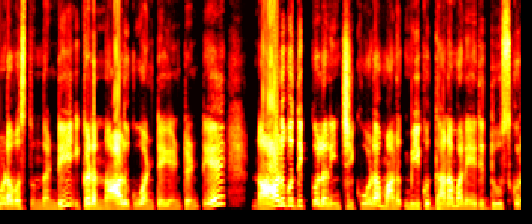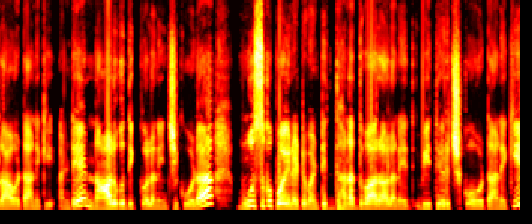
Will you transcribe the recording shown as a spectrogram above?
కూడా వస్తుందండి. ఇక్కడ నాలుగు అంటే ఏంటంటే నాలుగు దిక్కుల నుంచి కూడా మన మీకు ధనం అనేది దూసుకురావటానికి అంటే నాలుగు దిక్కుల నుంచి కూడా మూసుకుపోయినటువంటి ధన ద్వారాలు అనేవి తెరుచుకోవటానికి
